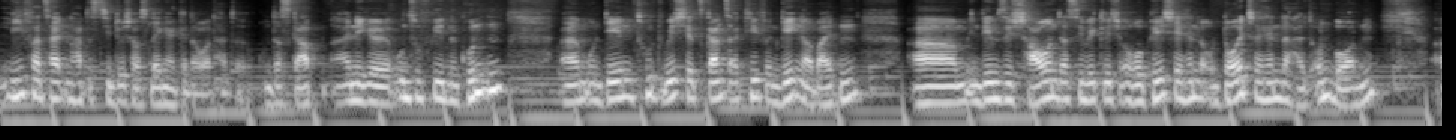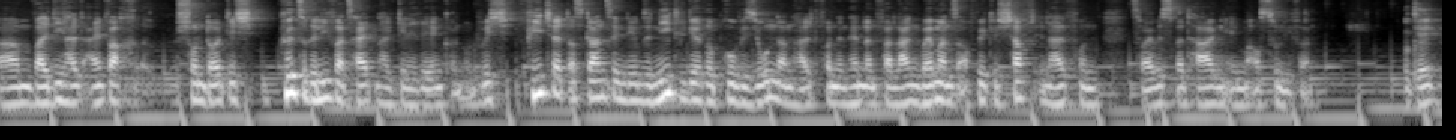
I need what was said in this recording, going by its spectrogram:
Lieferzeiten hattest, die durchaus länger gedauert hatte. Und das gab einige unzufriedene Kunden ähm, und denen tut Wish jetzt ganz aktiv entgegenarbeiten, ähm, indem sie schauen, dass sie wirklich europäische Händler und deutsche Händler halt onboarden, ähm, weil die halt einfach schon deutlich kürzere Lieferzeiten halt generieren können. Und Wish featuret das Ganze, indem sie niedrigere Provisionen dann halt von den Händlern verlangen, wenn man es auch wirklich schafft, innerhalb von zwei bis drei Tagen eben auszuliefern. Okay,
